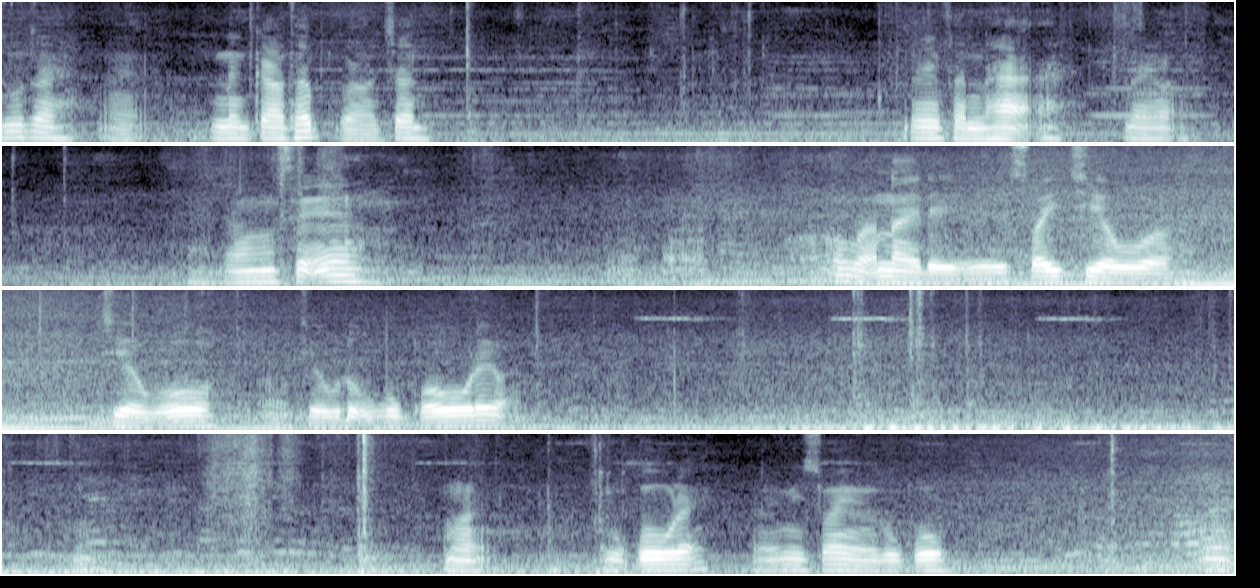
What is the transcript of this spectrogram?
Rút ra. Đấy. nâng cao thấp của chân. Đây phần hạ. Đây bạn. Đang sẽ các bạn này để xoay chiều ờ, chiều của ô chiều độ gục của ô đấy bạn. Đấy, gục đấy. đấy mình xoay là gục đấy.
